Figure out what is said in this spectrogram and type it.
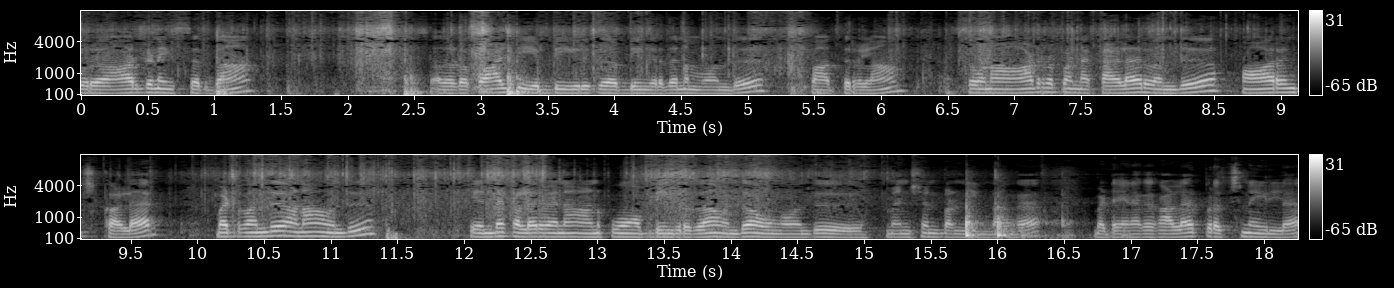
ஒரு ஆர்கனைசர் தான். அதோட குவாலிட்டி எப்படி இருக்குது அப்படிங்கிறத நம்ம வந்து பார்த்துடலாம். ஸோ நான் ஆர்டர் பண்ண கலர் வந்து ஆரஞ்சு கலர் பட் வந்து ஆனால் வந்து எந்த கலர் வேணால் அனுப்புவோம் அப்படிங்கிறது தான் வந்து அவங்க வந்து மென்ஷன் பண்ணியிருந்தாங்க. பட் எனக்கு கலர் பிரச்சனை இல்லை.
